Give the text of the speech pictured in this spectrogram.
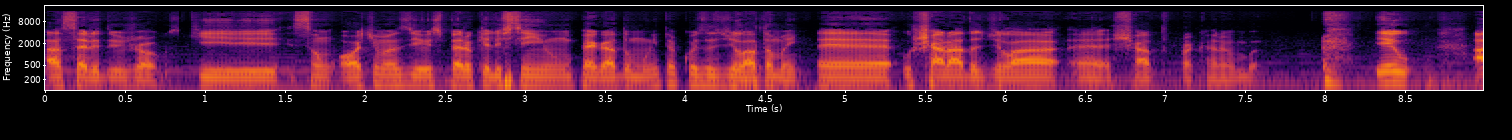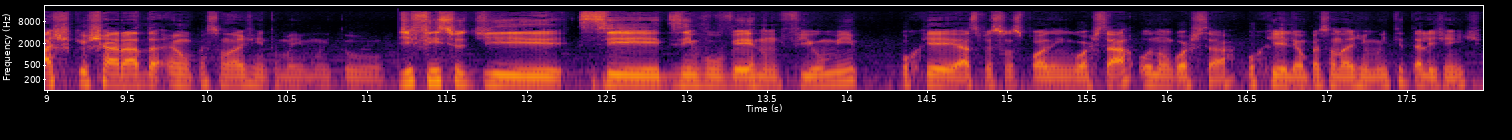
a série dos jogos, que são ótimas e eu espero que eles tenham pegado muita coisa de lá também. É, o Charada de lá é chato pra caramba. Eu acho que o Charada é um personagem também muito difícil de se desenvolver num filme, porque as pessoas podem gostar ou não gostar, porque ele é um personagem muito inteligente.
